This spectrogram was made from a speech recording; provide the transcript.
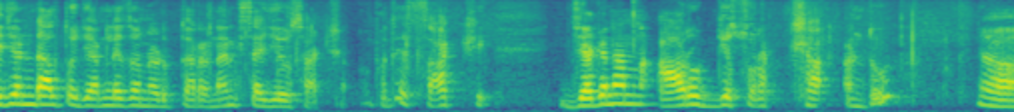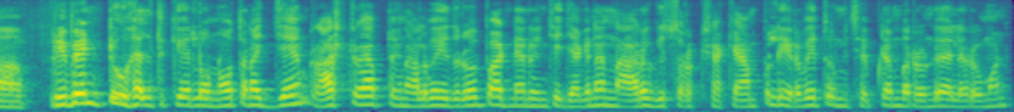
ఎజెండాలతో జర్నలిజం నడుపుతారనడానికి సజీవ సాక్ష్యం. కాకపోతే సాక్షి జగనన్న ఆరోగ్య సురక్ష అంటూ ప్రివెంటివ్ హెల్త్ కేర్లో నూతన అధ్యాయం. రాష్ట్ర వ్యాప్తంగా నలభై ఐదు రోజుల పాటు నిర్వహించే జగనన్న ఆరోగ్య సురక్ష క్యాంపులు ఇరవై తొమ్మిది సెప్టెంబర్ రెండు వేల ఇరవై మూడు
